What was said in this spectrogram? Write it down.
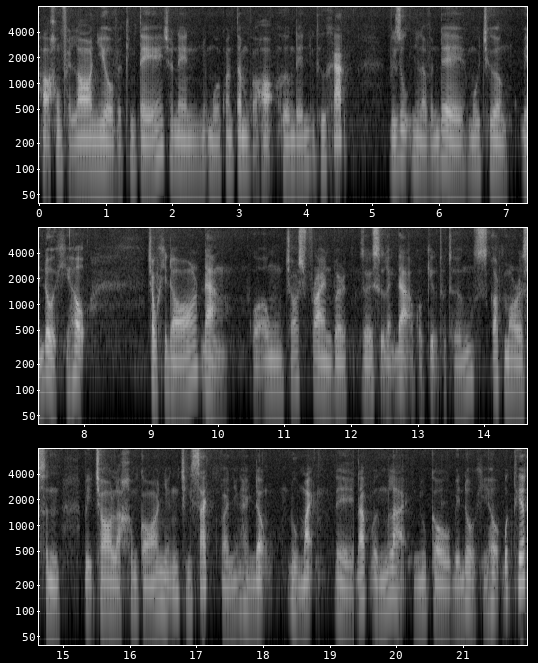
Họ không phải lo nhiều về kinh tế cho nên những mối quan tâm của họ hướng đến những thứ khác. Ví dụ như là vấn đề môi trường, biến đổi khí hậu. Trong khi đó, đảng của ông George Frydenberg dưới sự lãnh đạo của cựu thủ tướng Scott Morrison bị cho là không có những chính sách và những hành động đủ mạnh để đáp ứng lại nhu cầu biến đổi khí hậu bức thiết.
